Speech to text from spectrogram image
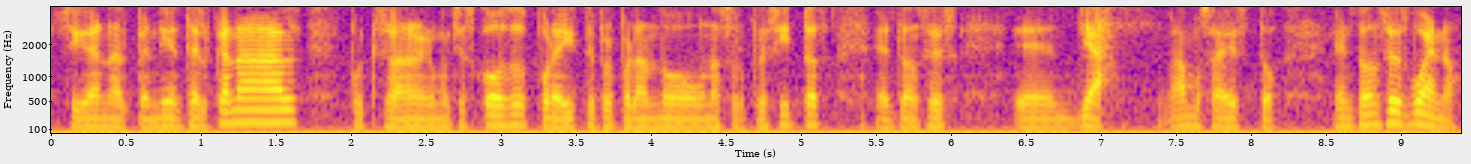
sigan al pendiente del canal porque se van a ver muchas cosas, por ahí estoy preparando unas sorpresitas, entonces eh, ya, vamos a esto. Entonces, bueno,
